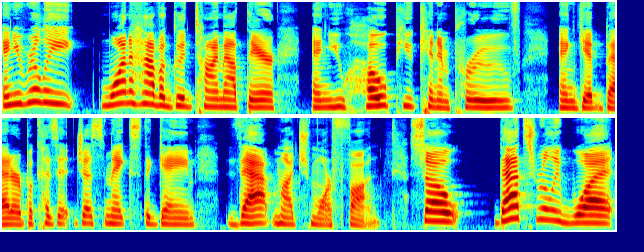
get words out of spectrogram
And you really want to have a good time out there, and you hope you can improve and get better because it just makes the game that much more fun. So, that's really what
